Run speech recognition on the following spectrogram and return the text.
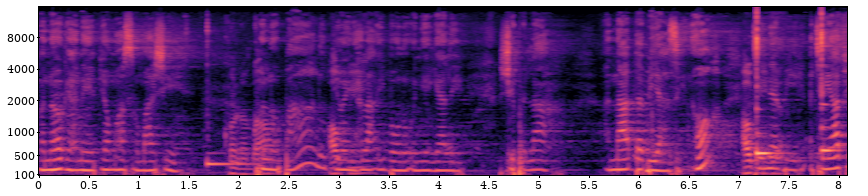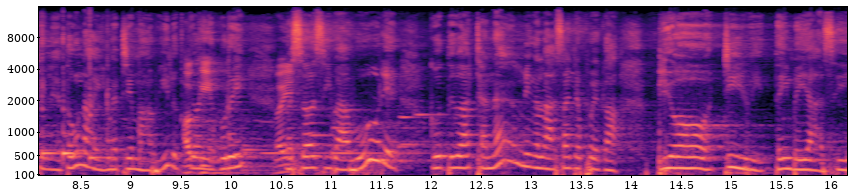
မနောကန်နဲ့ပြောင်းမဆိုမရှိခွန်းလုံးခပါလို့ပါလို့ပြောရင်ဟလာဤပုံလို့အငြိမ်ကလေးရွှေဖလားအနာတက်ပြရစီနော်ဟုတ်ပြီကျင်းနေပြီအချိန်အဖြစ်လဲ3နာရီမတင်ပါဘူးလို့ပြောရင်ဟုတ်ကိုကဲ့ရိမိုင်မစောစီပါဘူးတဲ့ကိုသူကဌာနမင်္ဂလာဆိုင်တဲ့ဖွဲ့ကပြောတီးပြီးသိမ့်ပါရစီ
